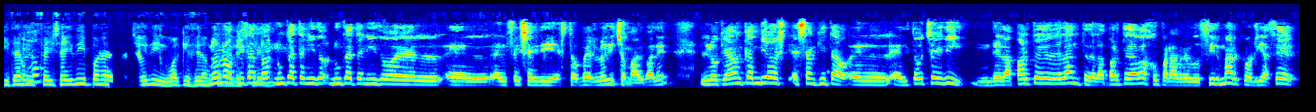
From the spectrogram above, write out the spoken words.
Quitan ¿Cómo? el Face ID y ponen el Touch ID, igual que hicieron No, con no, el quitan, no, nunca ha tenido, nunca ha tenido el, el, el Face ID esto. Ver, lo he dicho mal, ¿vale? Lo que han cambiado es que se han quitado el, el Touch ID de la parte de delante, de la parte de abajo, para reducir marcos y hacer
